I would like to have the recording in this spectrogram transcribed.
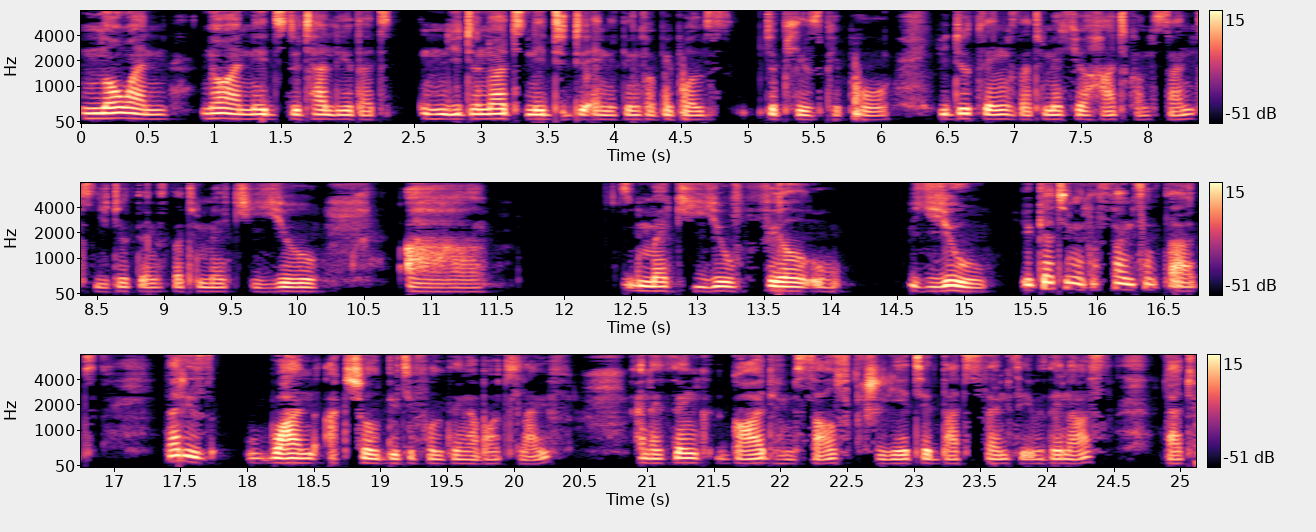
No one no one needs to tell you that you do not need to do anything for people to please people. You do things that make your heart consent. You do things that make you, uh, make you feel you. You're getting the sense of that. That is one actual beautiful thing about life. And I think God Himself created that sense within us that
